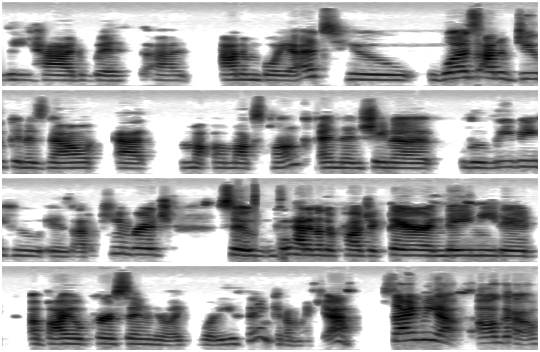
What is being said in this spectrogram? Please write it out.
Lee had with uh, Adam Boyette, who was out of Duke and is now at uh, Max Planck, and then Shayna Lou Levy, who is out of Cambridge. So they had another project there, and they needed a bio person. And they're like, "What do you think?" And I'm like, "Yeah, sign me up. I'll go."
